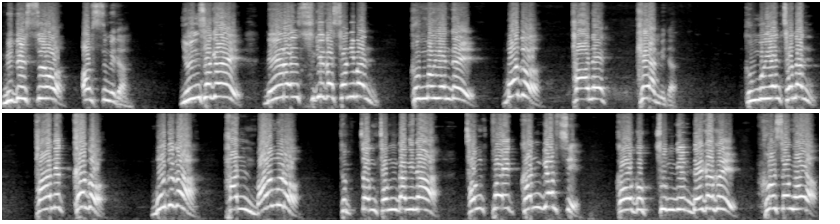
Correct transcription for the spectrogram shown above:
믿을 수 없습니다. 윤석열 내란 수계가 선임한 국무위원들 모두 탄핵해야 합니다. 국무위원 전원 탄핵하고 모두가 한 마음으로 특정 정당이나 정파에 관계없이 거국 중립 내각을 구성하여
